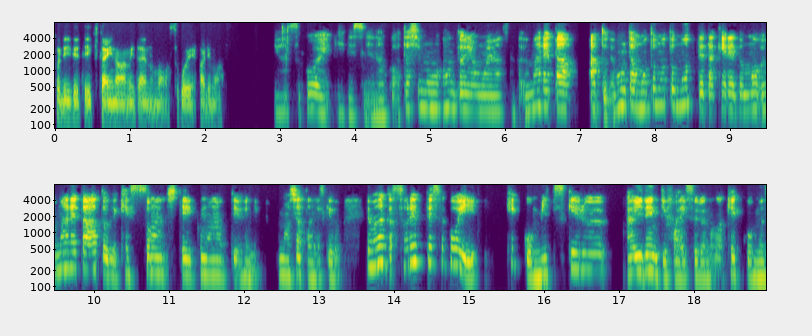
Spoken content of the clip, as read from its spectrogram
取り入れていきたいな、みたいなのはすごいあります。いや、すごいいいですね。なんか私も本当に思います。なんか生まれた後で、本当はもともと持ってたけれども、生まれた後で欠損していくものっていうふうにおっしゃったんですけど、でもなんかそれってすごい結構見つける、 identify するのが結構難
